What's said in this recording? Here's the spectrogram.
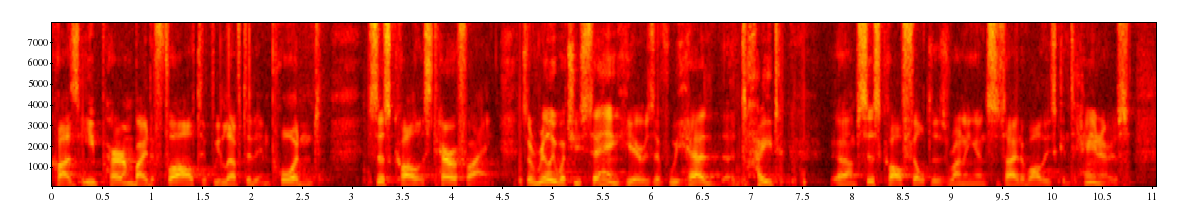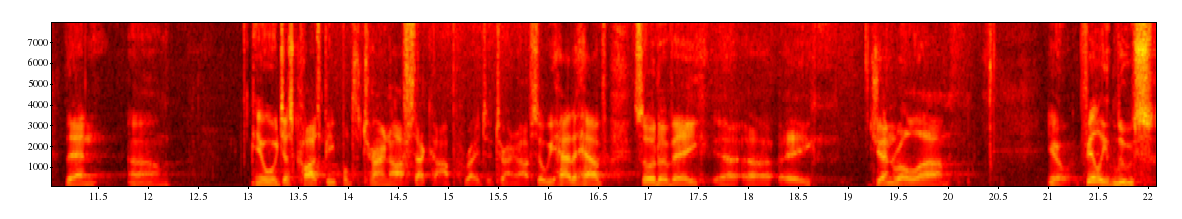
cause EPERM by default if we left it important, syscall is terrifying. So really what she's saying here is if we had a tight um, syscall filters running inside of all these containers, then um, it would just cause people to turn off seccomp, right, to turn it off. So we had to have sort of a, uh, a general, um, you know, fairly loose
